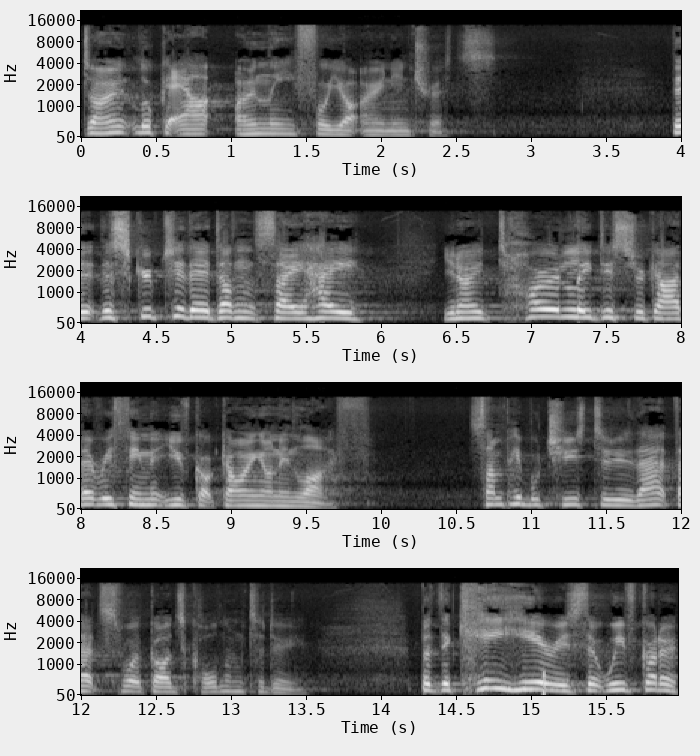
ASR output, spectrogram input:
Don't look out only for your own interests. The, the scripture there doesn't say, hey, you know, totally disregard everything that you've got going on in life. Some people choose to do that. That's what God's called them to do. But the key here is that we've got to,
